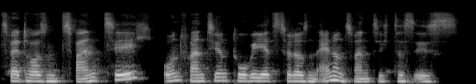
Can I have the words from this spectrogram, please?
2020 und Franzi und Tobi jetzt 2021. Das ist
